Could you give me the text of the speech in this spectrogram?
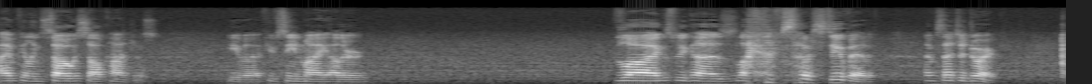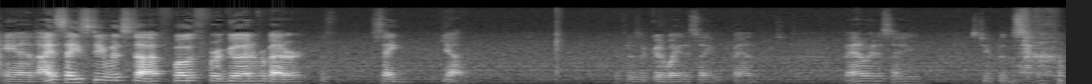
I'm feeling so self-conscious Eva, if you've seen my other vlogs, because like I'm so stupid. I'm such a dork. And I say stupid stuff, both for good and for better. Just say, yeah. If there's a good way to say bad, bad way to say stupid stuff.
